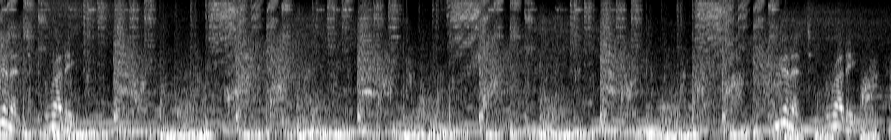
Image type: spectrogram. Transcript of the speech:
Unit ready. Unit ready.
